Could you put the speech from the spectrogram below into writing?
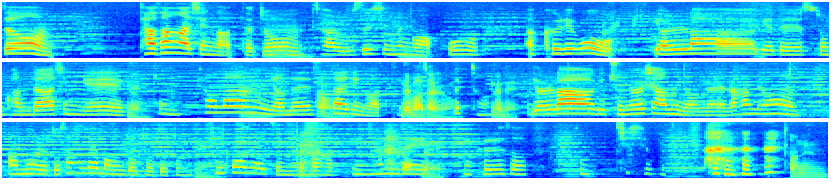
좀 자상하신 것 같아요. 좀 음. 잘 웃으시는 음. 것 같고. 아, 그리고 연락에 대해서 좀 관대하신 게 네. 좀 편한 음. 연애 어. 스타일인 것 같아요. 네, 맞아요. 그쵸? 네네. 연락이 중요시하는 연애를 하면 아무래도 상대방도 저도 좀 음. 피곤해지는 것 같긴 한데 네. 네, 그래서 좀 75점. 저는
